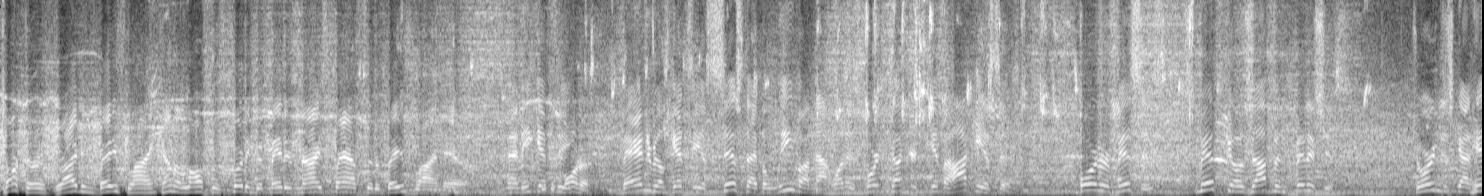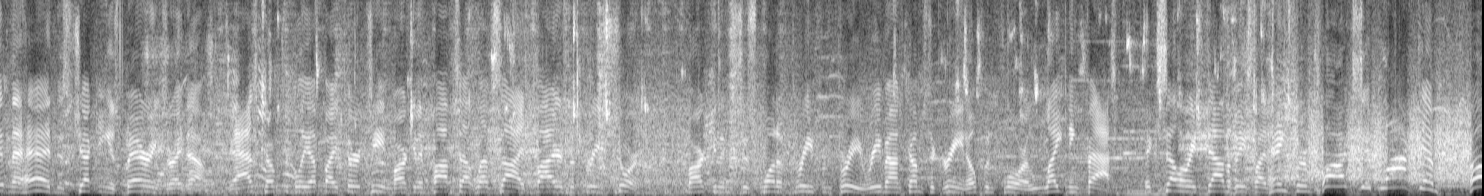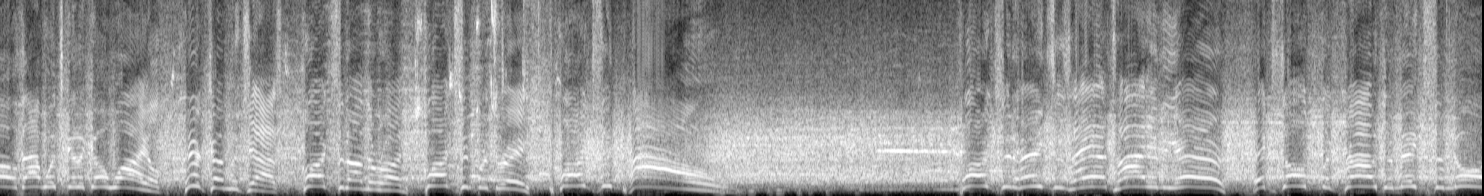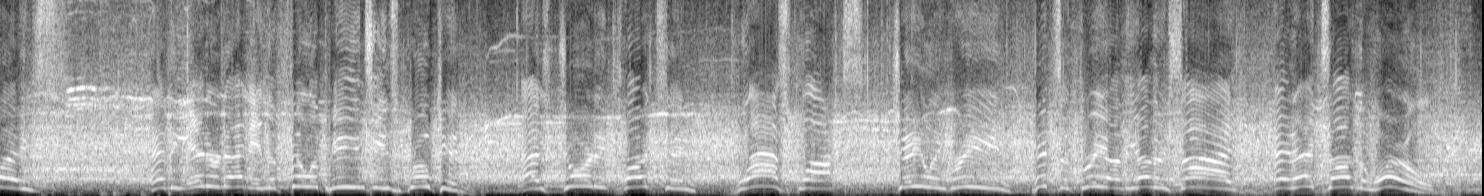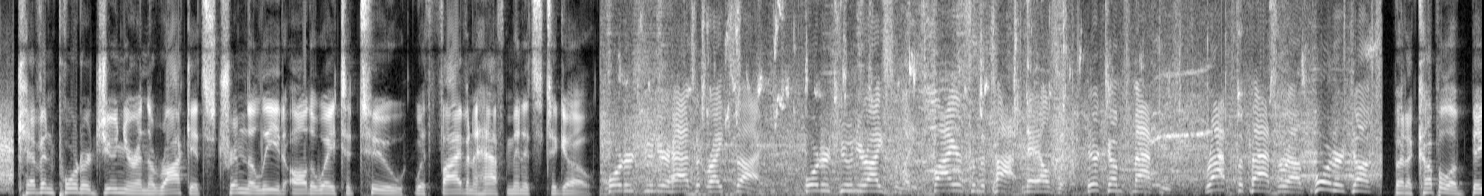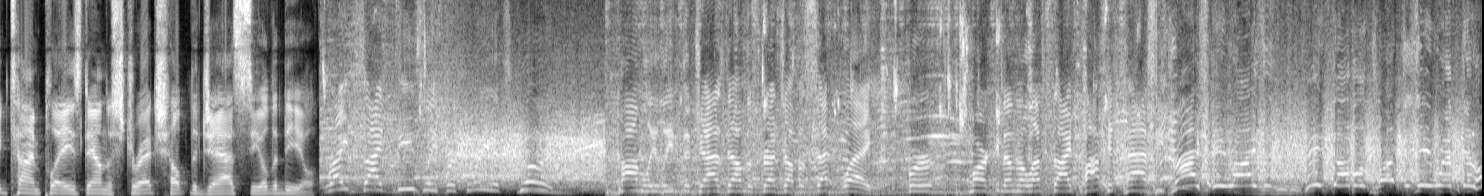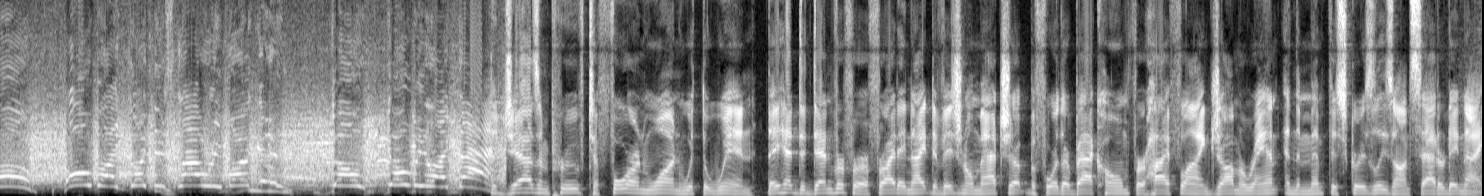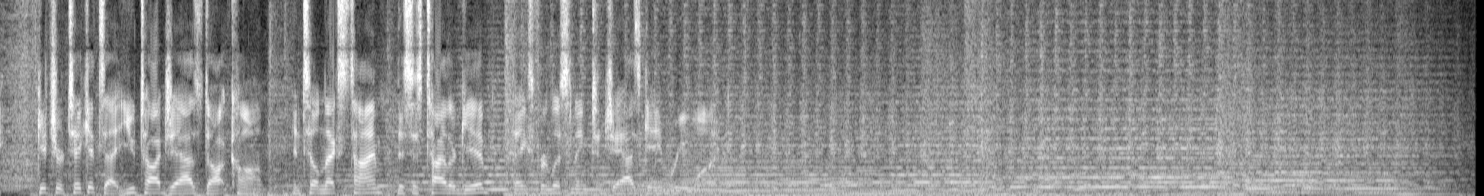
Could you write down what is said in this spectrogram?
Tucker driving baseline, kind of lost his footing, but made a nice pass to the baseline there. And then he gets the, the corner. Vanderbilt gets the assist, I believe, on that one. Is Horton Tucker to get the hockey assist. Porter misses. Smith goes up and finishes. Jordan just got hit in the head and is checking his bearings right now. Jazz comfortably up by 13. Markkanen pops out left side, fires the three short. Markkanen's just one of three from three. Rebound comes to Green, open floor, lightning fast. Accelerates down the baseline, hangs for him. Clarkson blocked him. Oh, that one's gonna go wild. Here come the Jazz. Clarkson on the run. Clarkson for three. Clarkson Kevin Porter Jr. and the Rockets trim the lead all the way to two with five and a half minutes to go. Porter Jr. has it right side. Porter Jr. isolates, fires from the top, nails it. Here comes Mathews, wraps the pass around. Porter dunks. But a couple of big time plays down the stretch helped the Jazz seal the deal. Right side Beasley for three, it's good. Conley leads the Jazz down the stretch off a set play for Markkanen on the left side. Pocket pass. He drives, he rises, he double clutches, he ripped it home. Jazz improved to 4 and 1 with the win. They head to Denver for a Friday night divisional matchup before they're back home for high-flying Ja Morant and the Memphis Grizzlies on Saturday night. Get your tickets at utahjazz.com. Until next time, this is Tyler Gibb. Thanks for listening to Jazz Game Rewind.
